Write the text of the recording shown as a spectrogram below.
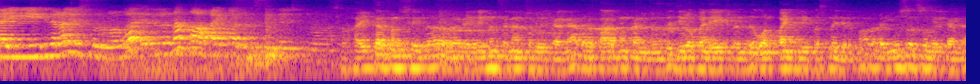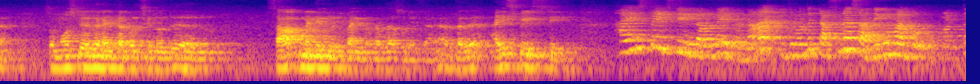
டை இதெல்லாம் யூஸ் பண்ணுவாங்க. இதில் தான் ஹை கார்பன் ஹை கார்பன் ஸ்டீலில் அதோட எலிமெண்ட்ஸ் என்னன்னு சொல்லியிருக்காங்க. அதோட கார்பன் கண்ட் வந்து ஜீரோ பாயிண்ட் எயிட்லேருந்து ஒன் பாயிண்ட் த்ரீ பர்சன்டேஜ் இருக்கும். அதோட யூசஸ் சொல்லியிருக்காங்க. ஸோ மோஸ்ட்லி வந்து ஹை கார்பன் ஸ்டீல் வந்து சாஃப்ட் மெட்டீரியல் பயன்படுத்துறதா சொல்லியிருக்காங்க. அடுத்தது high speed steel high speed ஸ்டீலில் வந்து என்னென்னா இது வந்து டஃப்னஸ் அதிகமாக இருக்கும். மற்ற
